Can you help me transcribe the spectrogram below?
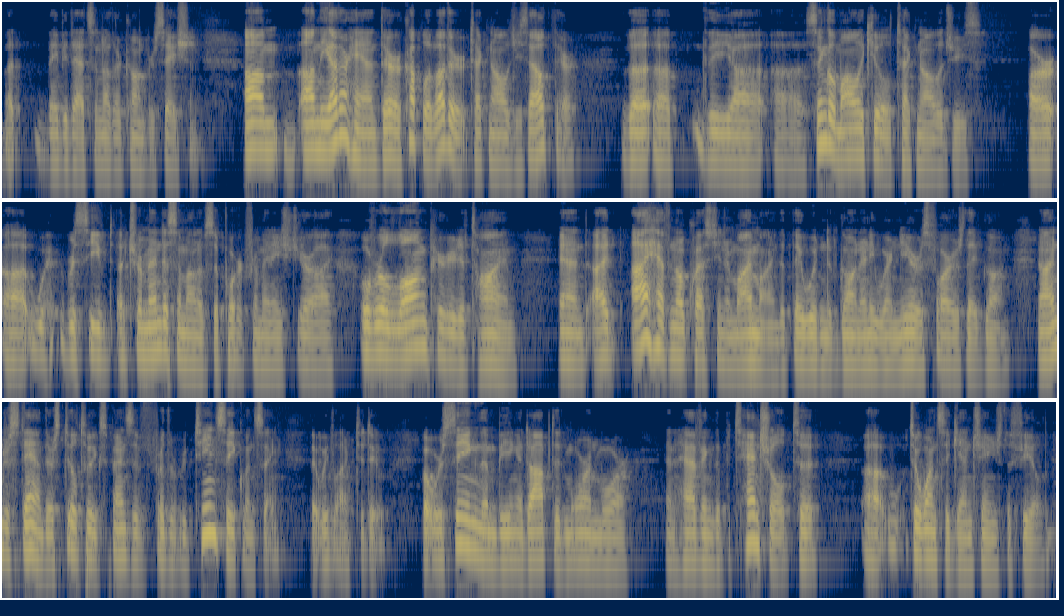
but maybe that's another conversation. Um, on the other hand, there are a couple of other technologies out there. The, uh, the uh, uh, single molecule technologies are, uh, received a tremendous amount of support from NHGRI over a long period of time. And I, I have no question in my mind that they wouldn't have gone anywhere near as far as they've gone. Now, I understand they're still too expensive for the routine sequencing that we'd like to do, but we're seeing them being adopted more and more and having the potential to, uh, to once again change the field.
